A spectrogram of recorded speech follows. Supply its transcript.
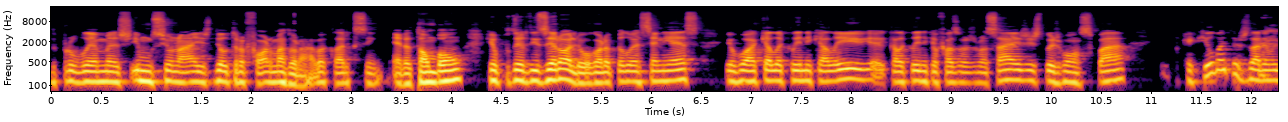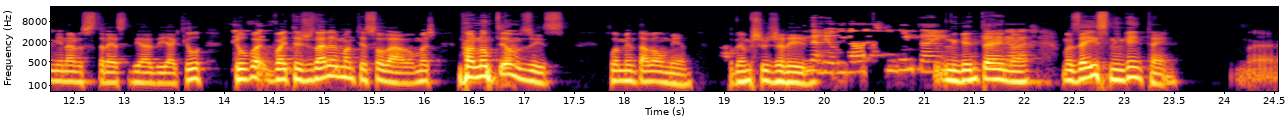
de, problemas emocionais de outra forma, adorava, claro que sim. Era tão bom eu poder dizer, olha, agora pelo SNS eu vou àquela clínica ali, aquela clínica faz as massagens, depois vou a um spa, porque aquilo vai-te ajudar a eliminar o stress dia a dia, aquilo, aquilo vai, vai-te ajudar a manter saudável, mas nós não temos isso, lamentavelmente. Podemos sugerir. Na realidade, ninguém tem. Ninguém tem, não é? Mas é isso, ninguém tem. É?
